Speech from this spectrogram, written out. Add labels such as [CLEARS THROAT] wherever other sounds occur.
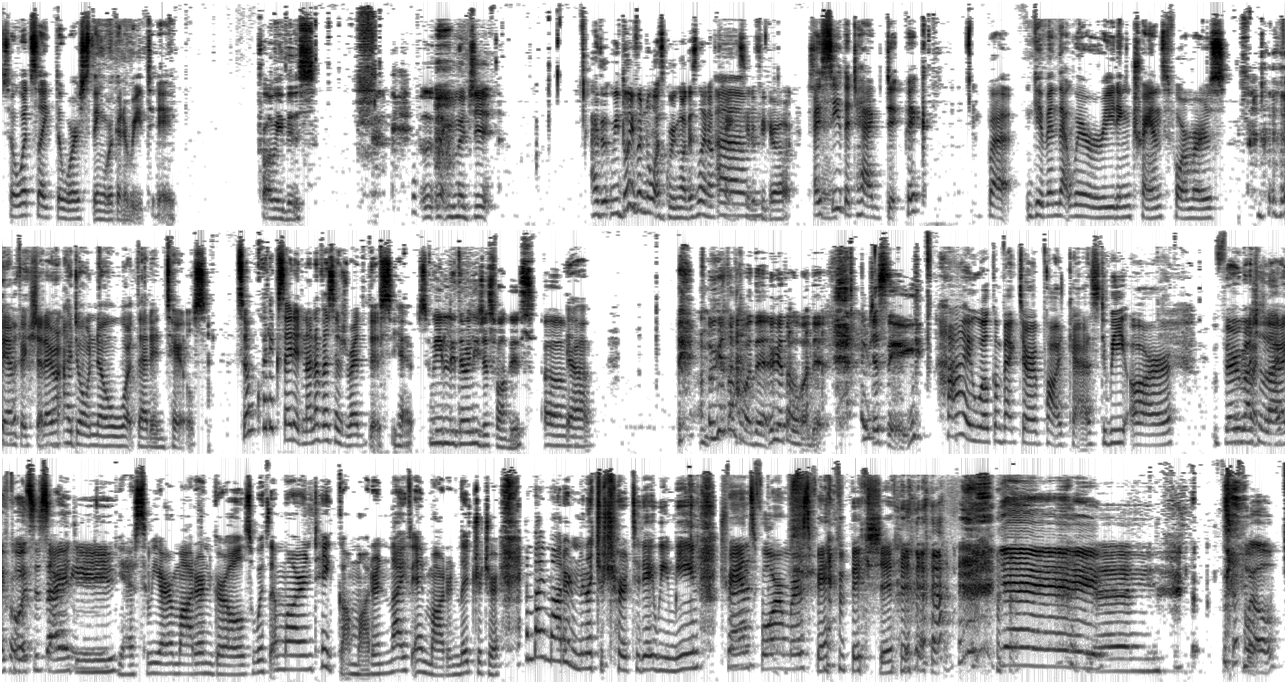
So what's like the worst thing we're gonna read today? Probably this. like legit. I don't, we don't even know what's going on. There's not enough text here to Um, figure out. I see the tag dick pic, but given that we're reading Transformers fan [LAUGHS] fiction, I don't I don't know what that entails. So I'm quite excited. None of us has read this yet. So We literally just found this. Um, yeah. We can talk about that. We can talk about that. I'm just saying. Hi, welcome back to our podcast. We are Very much alive, Poet Society. yes, we are modern girls with a modern take on modern life and modern literature. And by modern literature today we mean Transformers fan fiction. [LAUGHS] [LAUGHS] Yay! well,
